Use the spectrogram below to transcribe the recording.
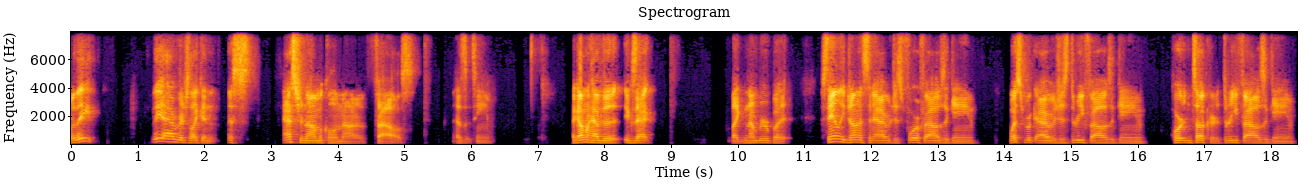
Well, they they average like an astronomical amount of fouls as a team. Like I don't have the exact like number, but Stanley Johnson averages four fouls a game. Westbrook averages three fouls a game. Horton Tucker, three fouls a game.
